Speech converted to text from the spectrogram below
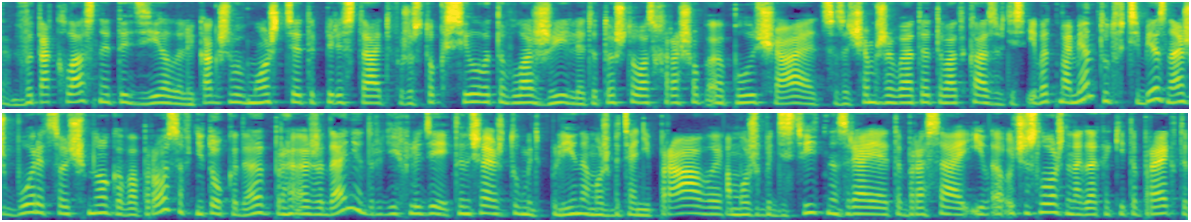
вы так классно это делали, как же вы можете это перестать, вы же столько сил в это вложили, это то, что у вас хорошо э, получается, зачем же вы от этого отказываетесь? И в этот момент тут в тебе, знаешь, борется очень много вопросов, не только, да, про ожидания других людей. Ты начинаешь думать, блин, а может быть они правы, а может быть действительно зря я это бросаю. И очень сложно иногда какие-то проекты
